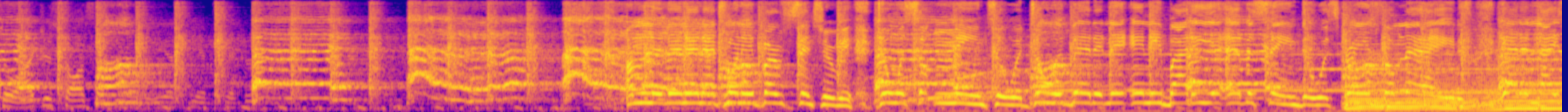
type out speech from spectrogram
So I just saw something on ESPN ticker. I'm living in that 21st century, doing something mean to it. Do it better than anybody you ever seen. Do it. Screams from the haters, got a nice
